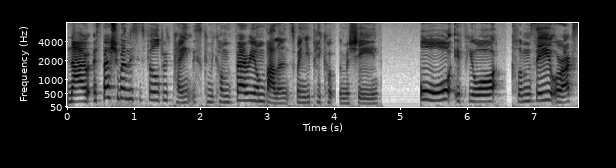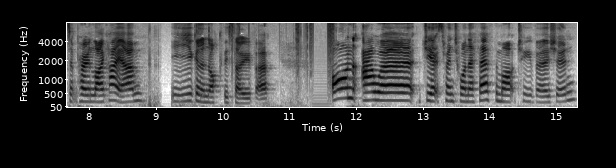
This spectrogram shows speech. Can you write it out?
Now, especially when this is filled with paint, this can become very unbalanced when you pick up the machine. Or if you're clumsy or accident prone like I am, you're going to knock this over. On our GX21FF, the Mark II version,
